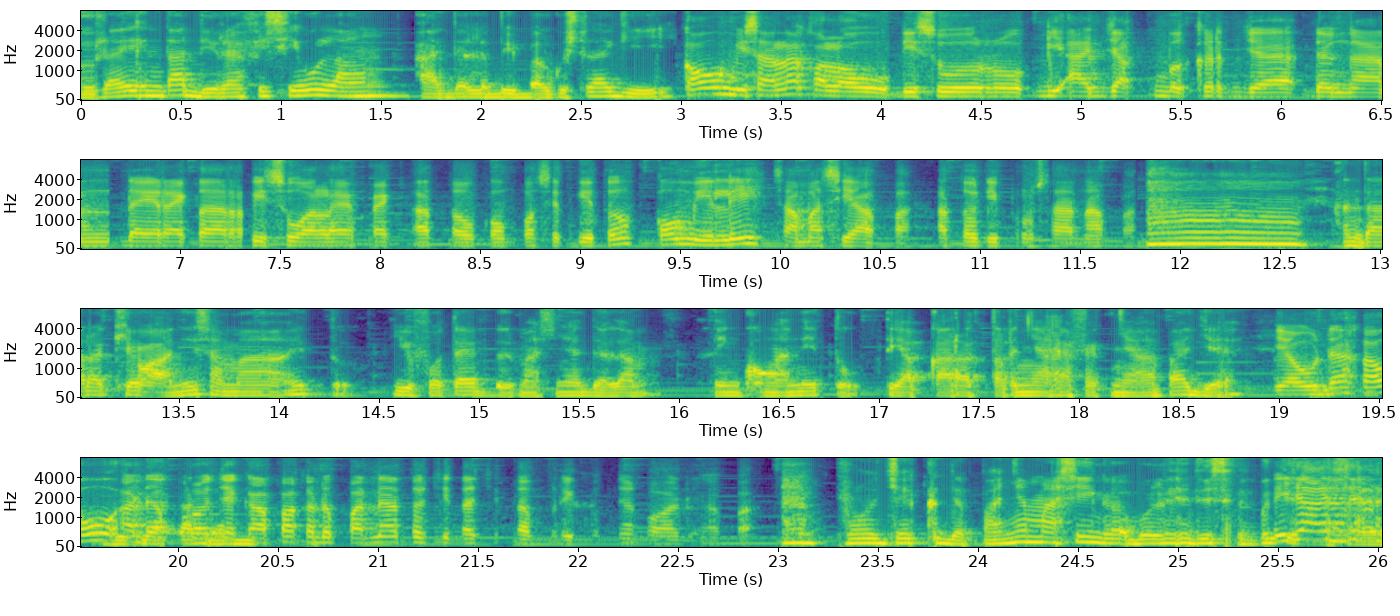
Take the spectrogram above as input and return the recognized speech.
Blu-ray entar direvisi ulang, ada lebih bagus lagi. Kau misalnya kalau disuruh diajak bekerja dengan director visual effect atau komposit gitu, kau milih sama siapa atau di perusahaan apa? Ah, antara Kyoani sama itu Ufotable maksudnya dalam lingkungan itu tiap karakternya efeknya apa aja Ya udah, kau ada project apa ke depannya atau cita-cita berikutnya kau ada apa? Eh, project ke depannya masih nggak boleh disebut Ya, ya,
